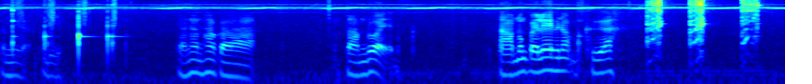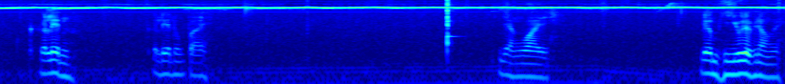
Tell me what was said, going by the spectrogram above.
ตำนี่แหละพอดีจากนั้นเราก็ตามด้วย ตามลงไปเลยพี่น้องมะเขือเขือเล่นเขือเล่นลงไป อย่างไว เริ่มหิวเลยพี่น้องเลย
